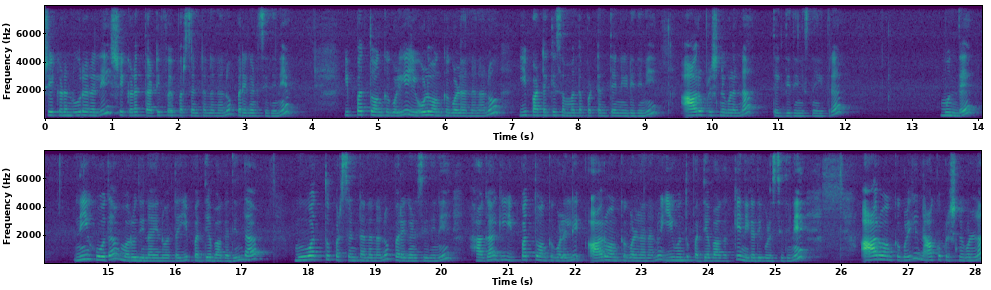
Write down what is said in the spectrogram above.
ಶೇಕಡ ನೂರರಲ್ಲಿ ಶೇಕಡ ತರ್ಟಿ ಫೈವ್ ಪರ್ಸೆಂಟನ್ನು ನಾನು ಪರಿಗಣಿಸಿದ್ದೀನಿ. ಇಪ್ಪತ್ತು ಅಂಕಗಳಿಗೆ ಏಳು ಅಂಕಗಳನ್ನು ನಾನು ಈ ಪಾಠಕ್ಕೆ ಸಂಬಂಧಪಟ್ಟಂತೆ ನೀಡಿದ್ದೀನಿ. ಆರು ಪ್ರಶ್ನೆಗಳನ್ನು ತೆಗೆದಿದ್ದೀನಿ ಸ್ನೇಹಿತರೆ. ಮುಂದೆ, ನೀ ಹೋದ ಮರುದಿನ ಎನ್ನುವಂಥ ಈ ಪದ್ಯ ಭಾಗದಿಂದ ಮೂವತ್ತು ಪರ್ಸೆಂಟನ್ನು ನಾನು ಪರಿಗಣಿಸಿದ್ದೀನಿ. ಹಾಗಾಗಿ ಇಪ್ಪತ್ತು ಅಂಕಗಳಲ್ಲಿ ಆರು ಅಂಕಗಳನ್ನ ನಾನು ಈ ಒಂದು ಪದ್ಯ ಭಾಗಕ್ಕೆ ನಿಗದಿಗೊಳಿಸಿದ್ದೀನಿ. ಆರು ಅಂಕಗಳಿಗೆ ನಾಲ್ಕು ಪ್ರಶ್ನೆಗಳನ್ನ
